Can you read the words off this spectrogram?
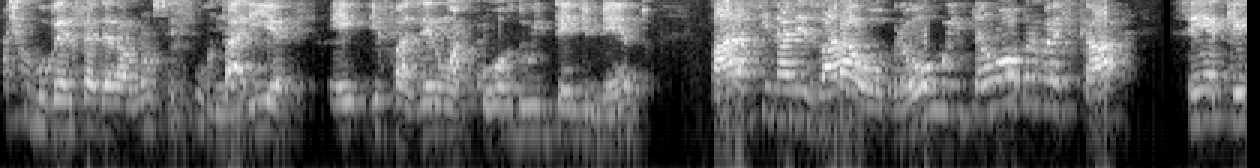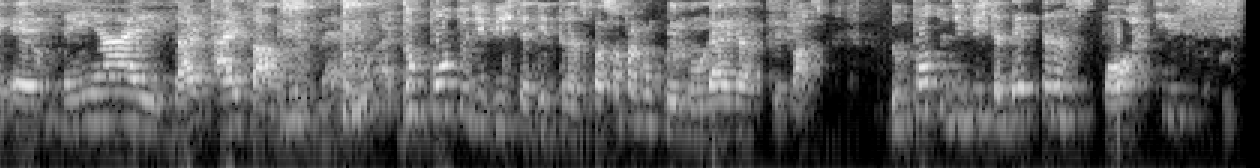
Acho que o governo federal não se furtaria de fazer um acordo, um entendimento para finalizar a obra. Ou então a obra vai ficar sem, a, é, sem as, as, as alças. Né? Do ponto de vista de transporte, só para concluir, bom, já lhe passo. Do ponto de vista de transportes,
